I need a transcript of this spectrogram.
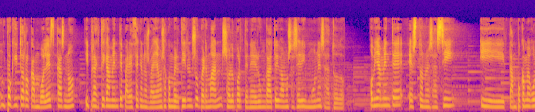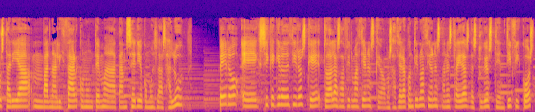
un poquito rocambolescas, ¿no? Y prácticamente parece que nos vayamos a convertir en Superman solo por tener un gato y vamos a ser inmunes a todo. Obviamente esto no es así y tampoco me gustaría banalizar con un tema tan serio como es la salud, pero eh, sí que quiero deciros que todas las afirmaciones que vamos a hacer a continuación están extraídas de estudios científicos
